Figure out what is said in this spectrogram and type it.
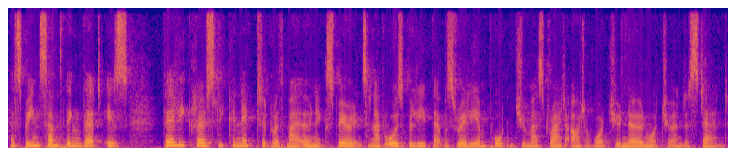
has been something that is fairly closely connected with my own experience, and I've always believed that was really important. You must write out of what you know and what you understand.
